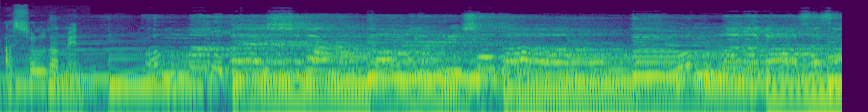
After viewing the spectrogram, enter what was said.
assolutamente. Con mano un po' più risciata Con mano cosa sa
